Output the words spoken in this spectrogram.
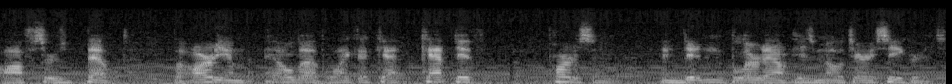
officer's belt, but Artyom held up like a cap captive partisan and didn't blurt out his military secrets.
